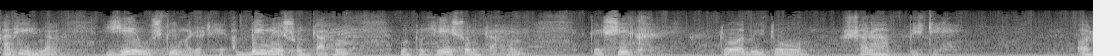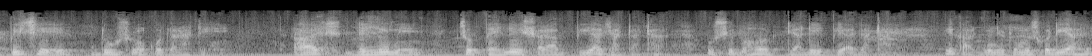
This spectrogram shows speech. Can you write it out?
काफ़ी है ना? ये उसकी मदद है। अब भी मैं सुनता हूँ, वो तो ये सुनता हूँ कि सिख तो अभी तो शराब पीते हैं। और पीछे दूसरों को डराते हैं। आज दिल्ली में जो पहले शराब पिया जाता था उससे बहुत ज़्यादा पिया जाता है। एक आदमी ने तो मुझको दिया है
